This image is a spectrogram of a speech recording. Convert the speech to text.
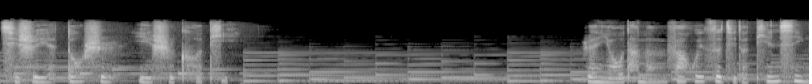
其实也都是意识课题，任由他们发挥自己的天性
